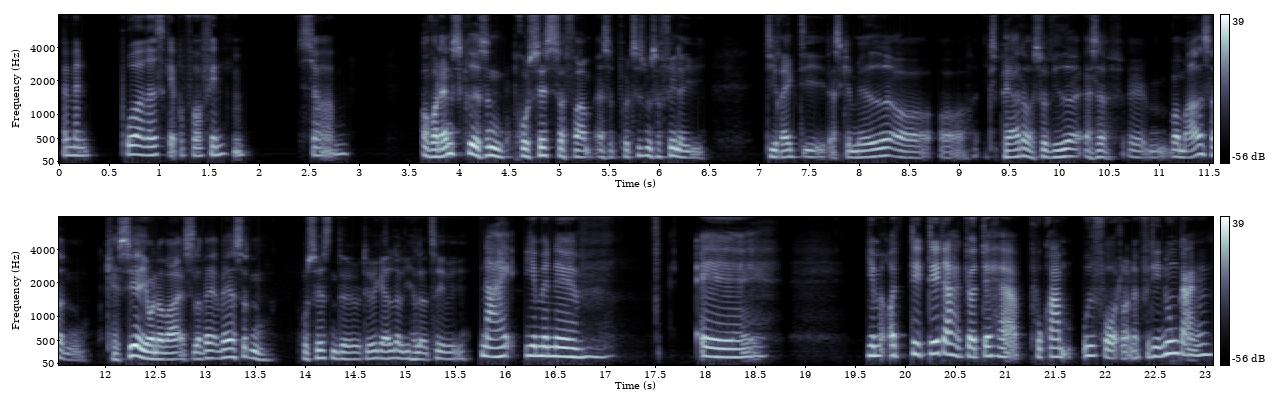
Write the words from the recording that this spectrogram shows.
hvad man bruger af redskaber for at finde dem. Så, og hvordan skrider sådan en proces sig frem? Altså på et tidspunkt så finder I de rigtige, der skal med, og, og eksperter og så videre. Altså, øh, hvor meget sådan kasserer I undervejs, eller hvad, hvad er sådan processen? Det er, jo, det er jo ikke alle, der lige har lavet tv. Nej, jamen, øh, øh, jamen, og det er det, der har gjort det her program udfordrende, fordi nogle gange,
